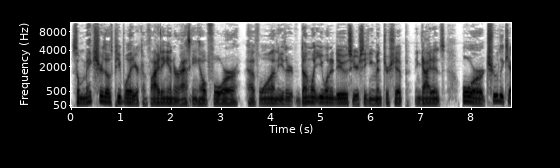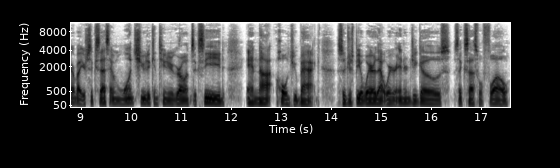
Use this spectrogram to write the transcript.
So make sure those people that you're confiding in or asking help for have one either done what you want to do. So you're seeking mentorship and guidance or truly care about your success and want you to continue to grow and succeed and not hold you back. So just be aware that where your energy goes, success will flow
